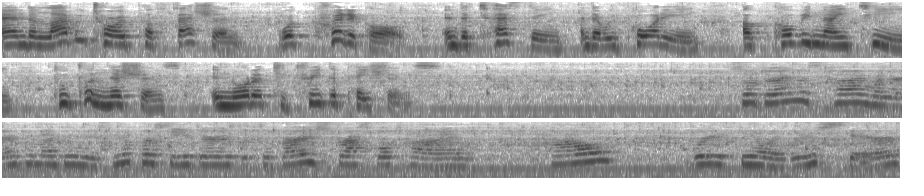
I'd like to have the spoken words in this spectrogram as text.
And the laboratory profession were critical in the testing and the reporting of COVID 19 to clinicians in order to treat the patients. So during this time when you're implementing these new procedures, it's a very stressful time. How were you feeling? Were you scared?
